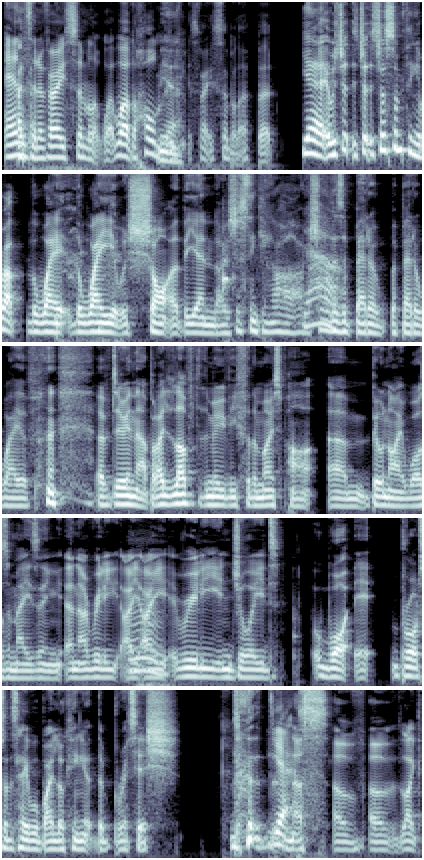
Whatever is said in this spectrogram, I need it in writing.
ends th- in a very similar. Well, the whole movie Yeah. is very similar, but yeah. It was just, it's just something about the way the way it was shot at the end. I was just thinking, oh, I'm sure there's a better a better way of of doing that. But I loved the movie for the most part. Um, Bill Nighy was amazing, and I really I, I Mm. really enjoyed what it brought to the table by looking at the British Yes. of of like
